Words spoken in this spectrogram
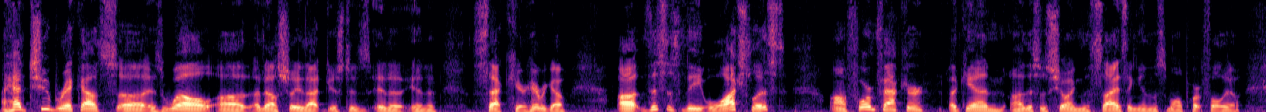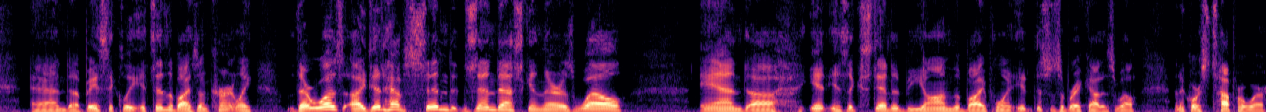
I had two breakouts uh, as well, uh, and I'll show you that just as in a in a sec here. Here we go. Uh, this is the watch list. Uh, form factor again. Uh, this is showing the sizing in the small portfolio, and basically it's in the buy zone currently. There was I did have Zendesk in there as well and uh, it is extended beyond the buy point. It, this is a breakout as well, and of course Tupperware.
